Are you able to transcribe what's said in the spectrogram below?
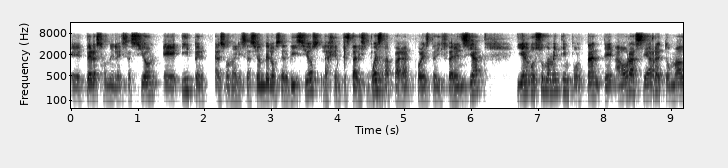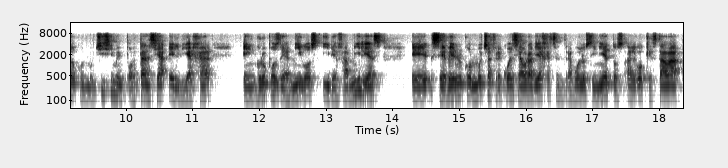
eh, personalización e hiperpersonalización de los servicios. La gente está dispuesta a pagar por esta diferencia. Y algo sumamente importante, ahora se ha retomado con muchísima importancia el viajar en grupos de amigos y de familias. Eh, se ven con mucha frecuencia ahora viajes entre abuelos y nietos, algo que estaba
